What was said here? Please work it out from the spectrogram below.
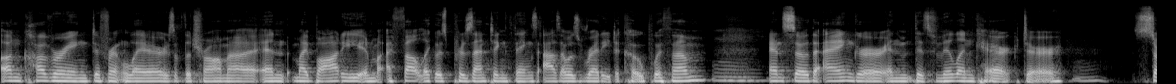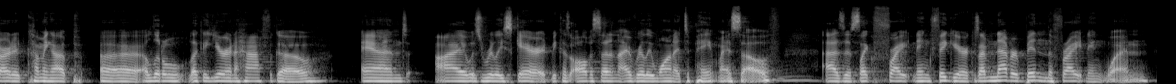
uncovering different layers of the trauma and my body and my, I felt like it was presenting things as I was ready to cope with them. Mm. And so the anger and this villain character mm. Started coming up uh, a little like a year and a half ago and I was really scared because all of a sudden I really wanted to paint myself as this like frightening figure because I've never been the frightening one.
